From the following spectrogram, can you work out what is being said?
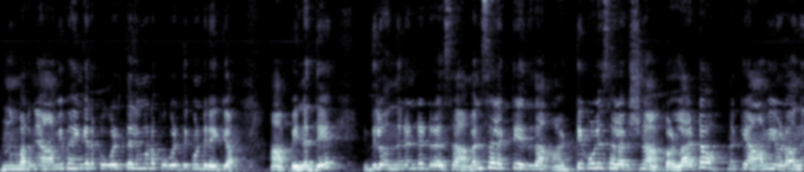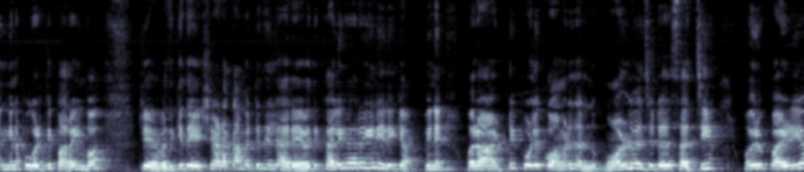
എന്നും പറഞ്ഞ് ആമി ഭയങ്കര പുകഴ്ത്തലും കൂടെ പുകഴ്ത്തിക്കൊണ്ടിരിക്കുക ആ പിന്നെ ദേ ഇതിൽ ഒന്ന് രണ്ട് ഡ്രസ്സ് അവൻ സെലക്ട് ചെയ്തതാ. അടിപൊളി സെലക്ഷനാ കൊള്ളാട്ടോ. എന്നൊക്കെ ആമി ഇവിടെ വന്ന് ഇങ്ങനെ പുകഴ്ത്തി പറയുമ്പോൾ രേവതിക്ക് ദേഷ്യം അടക്കാൻ പറ്റുന്നില്ല. രേവതി കലി കയറി ഇങ്ങനെ ഇരിക്കുക പിന്നെ ഒരു അടിപൊളി കോമഡി നടന്നു മോളിൽ വെച്ചിട്ട് സച്ചി ഒരു പഴയ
